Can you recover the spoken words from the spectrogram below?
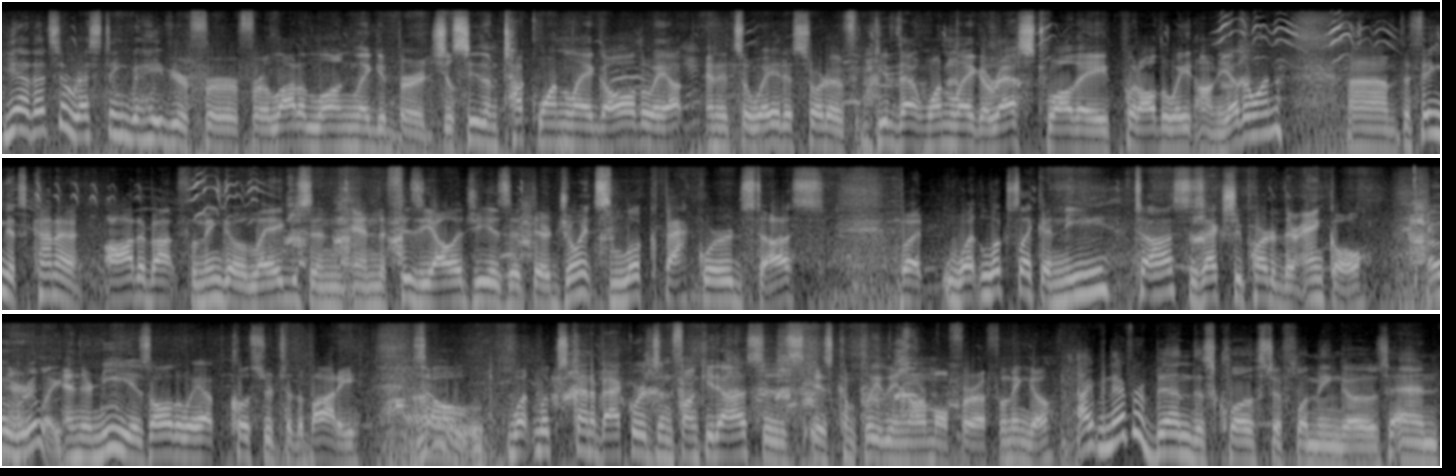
Yeah, that's a resting behavior for, for a lot of long-legged birds. You'll see them tuck one leg all the way up, and it's a way to sort of give that one leg a rest while they put all the weight on the other one. Um, the thing that's kind of odd about flamingo legs and, and the physiology is that their joints look backwards to us, but what looks like a knee to us is actually part of their ankle. Oh, And their- really? And their knee is all the way up closer to the body. So Oh. what looks kind of backwards and funky to us is, is completely normal for a flamingo. I've never been this close to flamingos, and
